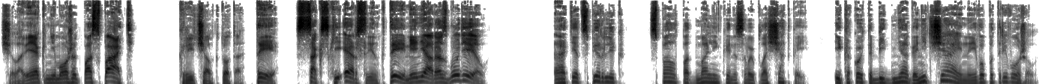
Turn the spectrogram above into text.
«Человек не может поспать!» — кричал кто-то. «Ты, сакский эрслинг, ты меня разбудил!» Отец Пирлик спал под маленькой носовой площадкой, и какой-то бедняга нечаянно его потревожил.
